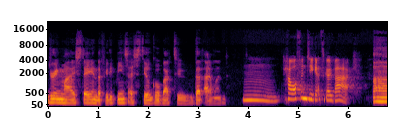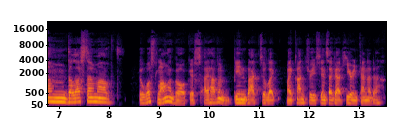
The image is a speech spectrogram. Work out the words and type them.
during my stay in the Philippines, I still go back to that island. Mm. How often do you get to go back? Um, the last time I've it was long ago because I haven't been back to like my country since I got here in Canada.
